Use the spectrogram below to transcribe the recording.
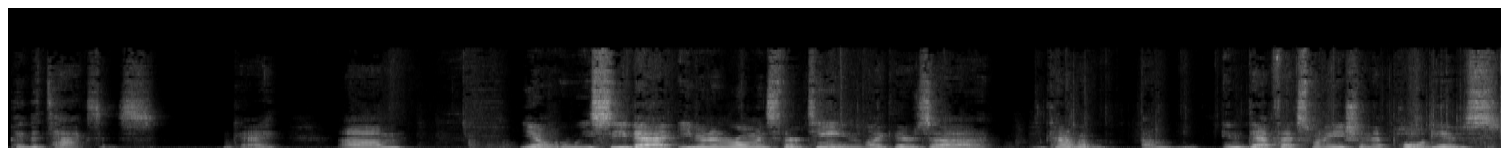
pay the taxes. Okay. Um, you know, we see that even in Romans 13, like there's a kind of a, a in-depth explanation that Paul gives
